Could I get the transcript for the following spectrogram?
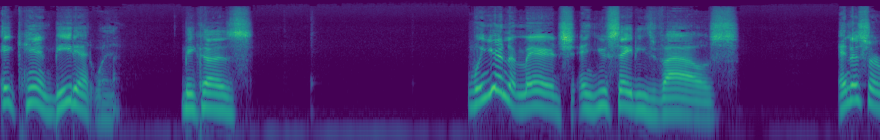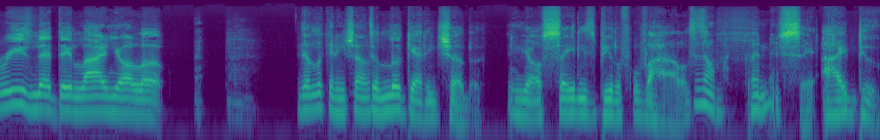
it can't be that way because when you're in a marriage and you say these vows, and it's a reason that they line y'all up They look at each other. to look at each other and y'all say these beautiful vows. Oh my goodness. say, I do.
